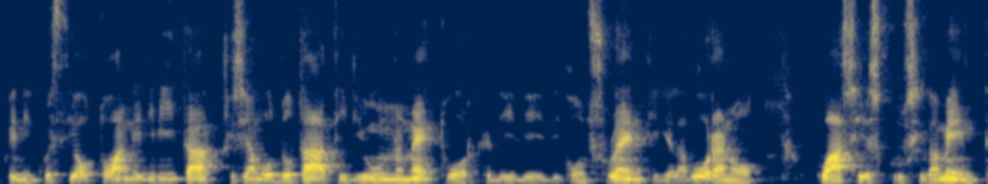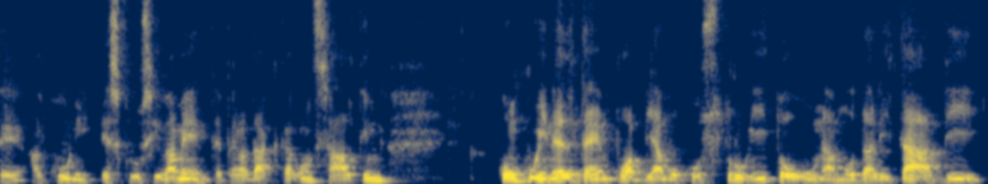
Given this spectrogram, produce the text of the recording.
quindi in questi otto anni di vita, ci siamo dotati di un network di, di, di consulenti che lavorano quasi esclusivamente, alcuni esclusivamente per Adacta Consulting, con cui nel tempo abbiamo costruito una modalità di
